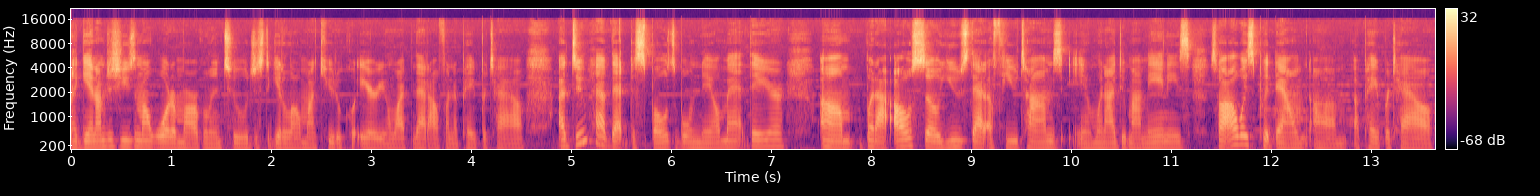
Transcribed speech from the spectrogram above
Again, I'm just using my water marbling tool just to get along my cuticle area and wiping that off on a paper towel. I do have that disposable nail mat there, um, but I also use that a few times in when I do my manis. So I always put down um, a paper towel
